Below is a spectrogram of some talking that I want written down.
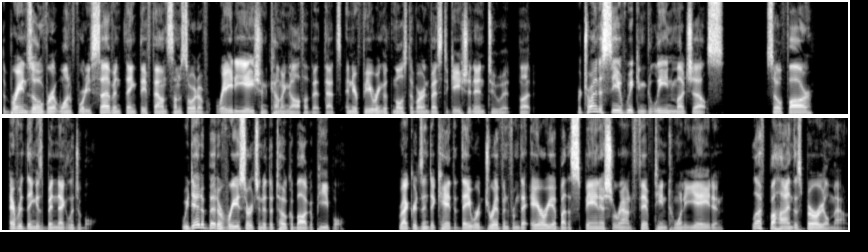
The brains over at 147 think they found some sort of radiation coming off of it that's interfering with most of our investigation into it, but we're trying to see if we can glean much else. So far, everything has been negligible. We did a bit of research into the Tocobaga people. Records indicate that they were driven from the area by the Spanish around 1528 and left behind this burial mound.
